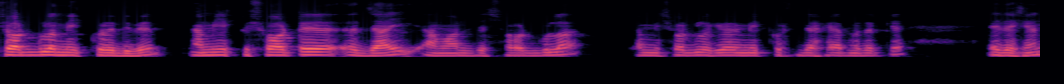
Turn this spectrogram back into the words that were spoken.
শর্টগুলো মেক করে দিবে। আমি একটু শর্টে যাই, আমার যে শর্টগুলা আমি শর্টগুলো কীভাবে মেক করছি দেখাই আপনাদেরকে। এই দেখেন।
